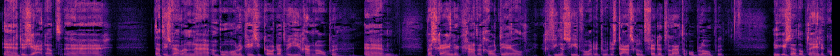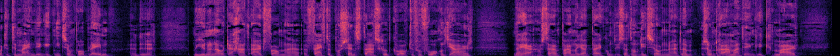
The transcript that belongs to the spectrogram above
Eh, dus ja, dat, dat is wel een, een behoorlijk risico dat we hier gaan lopen. Ehm, waarschijnlijk gaat een groot deel gefinancierd worden door de staatsschuld verder te laten oplopen. Nu is dat op de hele korte termijn denk ik niet zo'n probleem. De miljoenennota gaat uit van eh, een 50% staatsschuldquote voor volgend jaar. Nou ja, als daar een paar miljard bij komt, is dat nog niet zo'n eh, zo'n drama, denk ik. Maar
